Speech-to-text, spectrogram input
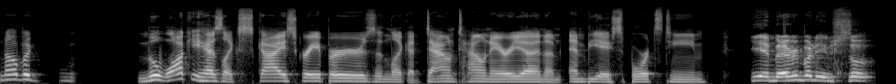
No, but Milwaukee has like skyscrapers and like a downtown area and an NBA sports team. Yeah, but everybody in so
